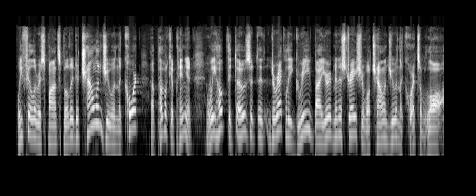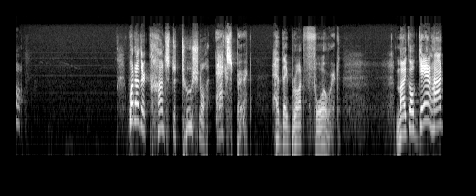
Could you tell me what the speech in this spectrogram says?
We feel a responsibility to challenge you in the court of public opinion, and we hope that those directly grieved by your administration will challenge you in the courts of law. What other constitutional expert had they brought forward? Michael Gerhardt.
